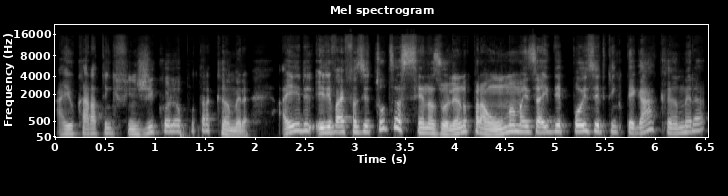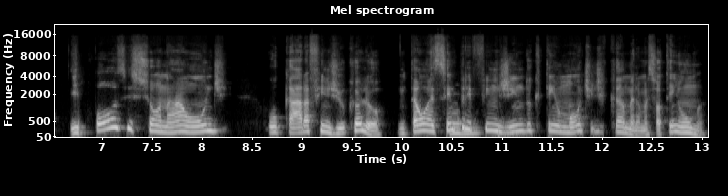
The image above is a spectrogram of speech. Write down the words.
Aí o cara tem que fingir que olhou para outra câmera. Aí ele, ele vai fazer todas as cenas olhando para uma, mas aí depois ele tem que pegar a câmera e posicionar onde o cara fingiu que olhou. Então é sempre uhum. fingindo que tem um monte de câmera, mas só tem uma.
